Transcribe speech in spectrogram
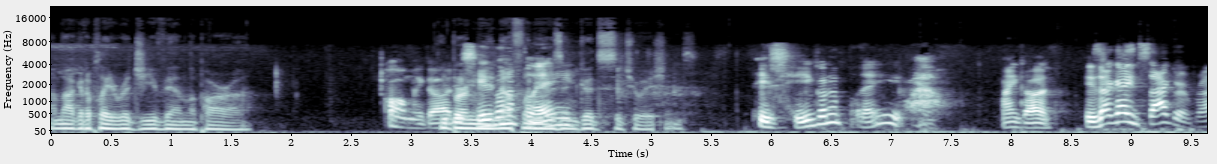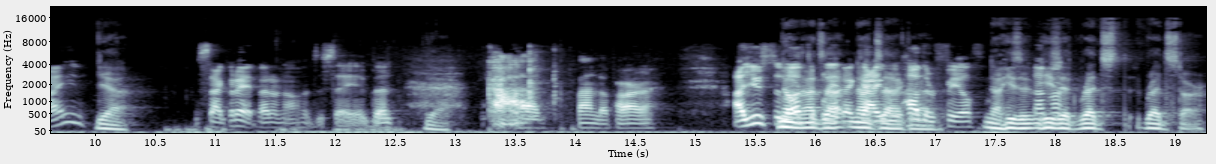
I'm not going to play Rajiv Van La Parra. Oh my God, burned is he gonna enough when he in good situations. Is he gonna play? Wow, my God, is that guy in Zagreb, right? Yeah, Zagreb, I don't know how to say it, but yeah. God, Van La Parra. I used to No, love to play Za- that guy Zagreb. with Huddersfield. No, he's a, No, he's no. at Red Red Star.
